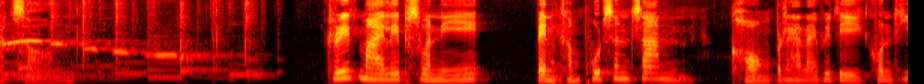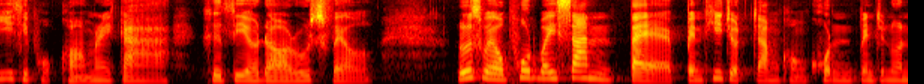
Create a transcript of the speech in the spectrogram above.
รักษร Read My Lips วันนี้เป็นคำพูดสั้นๆ ของประธานาธิบดีคนที่ 26 ของอเมริกา คือ Theodore Roosevelt Roosevelt พูดไว้สั้น แต่เป็นที่จดจำของคนเป็นจำนวน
